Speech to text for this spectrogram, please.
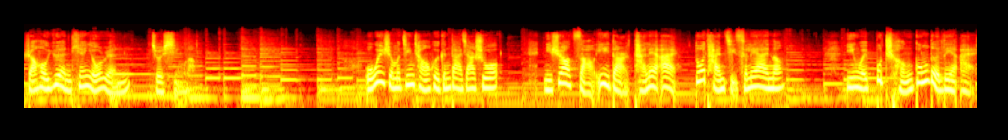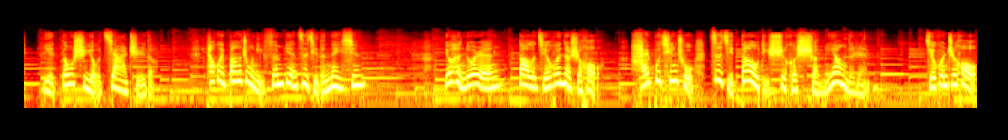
然后怨天尤人。”就行了。我为什么经常会跟大家说，你需要早一点谈恋爱，多谈几次恋爱呢？因为不成功的恋爱也都是有价值的，它会帮助你分辨自己的内心。有很多人到了结婚的时候还不清楚自己到底适合什么样的人，结婚之后，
